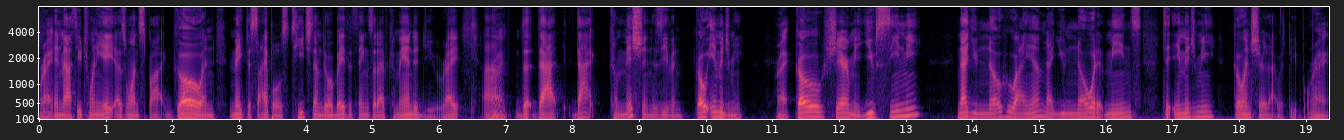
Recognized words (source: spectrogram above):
right. in Matthew 28 as one spot. Go and make disciples, teach them to obey the things that I've commanded you. Right. Um, right. That that that commission is even go image me. Right. Go share me. You've seen me now you know who I am. Now you know what it means to image me. Go and share that with people. Right.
